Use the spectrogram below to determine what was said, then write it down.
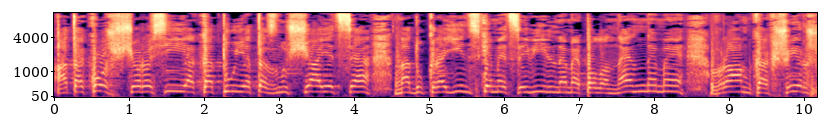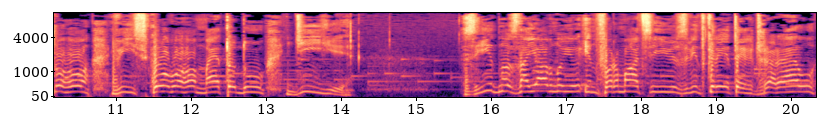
а також що Росія катує та знущається над українськими цивільними полоненими в рамках ширшого військового методу дії. Згідно з наявною інформацією з відкритих джерел,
